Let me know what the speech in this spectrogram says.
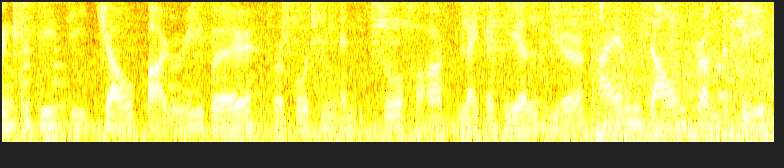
going to be the Chao Phraya River for boating and it's so hot like a hill here. I am down from the beach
